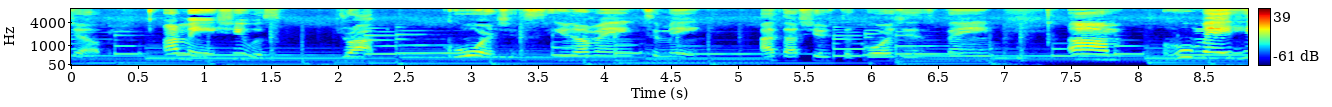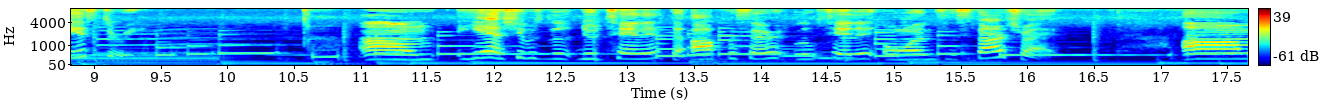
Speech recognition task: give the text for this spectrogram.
show. I mean, she was drop gorgeous. You know what I mean? To me, I thought she was the gorgeous thing. Um, who made history? Um, yeah, she was the lieutenant, the officer, lieutenant on Star Trek. Um,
